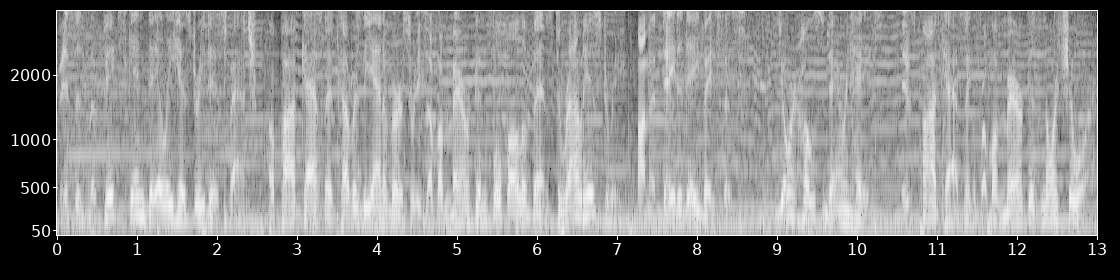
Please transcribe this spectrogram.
This is the Pigskin Daily History Dispatch, a podcast that covers the anniversaries of American football events throughout history on a day to day basis. Your host, Darren Hayes, is podcasting from America's North Shore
